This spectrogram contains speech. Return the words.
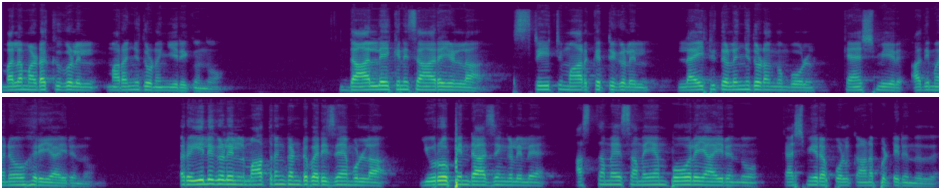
മലമടക്കുകളിൽ മറഞ്ഞു തുടങ്ങിയിരിക്കുന്നു. ദാൽ ലേക്കിന് ചാരയുള്ള സ്ട്രീറ്റ് മാർക്കറ്റുകളിൽ ലൈറ്റ് തെളിഞ്ഞു തുടങ്ങുമ്പോൾ കാശ്മീർ അതിമനോഹരിയായിരുന്നു. റീലുകളിൽ മാത്രം കണ്ടു പരിചയമുള്ള യൂറോപ്യൻ രാജ്യങ്ങളിലെ അസ്തമയ സമയം പോലെയായിരുന്നു കാശ്മീർ അപ്പോൾ കാണപ്പെട്ടിരുന്നത്.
